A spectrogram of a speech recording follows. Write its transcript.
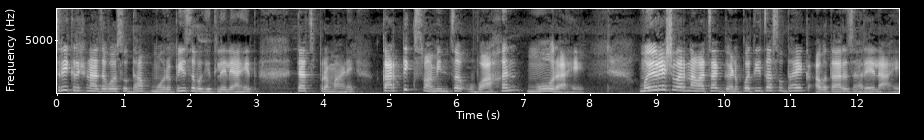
श्रीकृष्णाजवळ सुद्धा मोरपीस बघितलेले आहेत. त्याचप्रमाणे कार्तिक स्वामींचं वाहन मोर आहे. मयुरेश्वर नावाचा गणपतीचा सुद्धा एक अवतार झालेला आहे.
